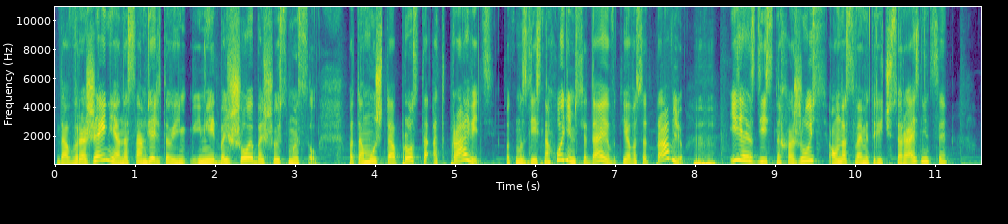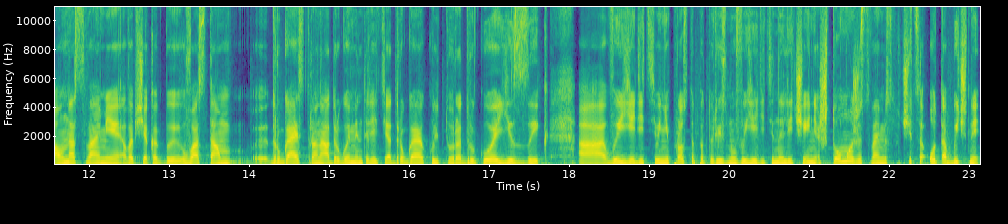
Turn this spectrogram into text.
да, выражение, а на самом деле это имеет большой-большой смысл. Потому что просто отправить, вот мы здесь находимся, да, и вот я вас отправлю, угу. и я здесь нахожусь, а у нас с вами три часа разницы, а у нас с вами вообще как бы у вас там э, другая страна, другой менталитет, другая культура, другой язык. А вы едете не просто по туризму, вы едете на лечение. Что может с вами случиться от обычной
